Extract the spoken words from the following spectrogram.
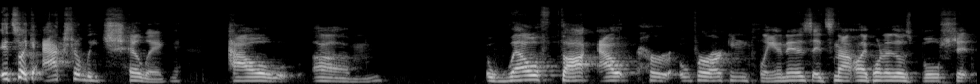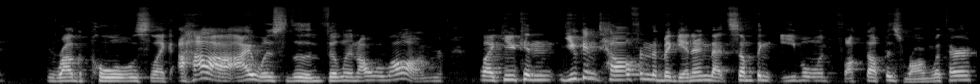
it's like actually chilling how um well thought out her overarching plan is. It's not like one of those bullshit rug pulls like aha, I was the villain all along like you can you can tell from the beginning that something evil and fucked up is wrong with her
